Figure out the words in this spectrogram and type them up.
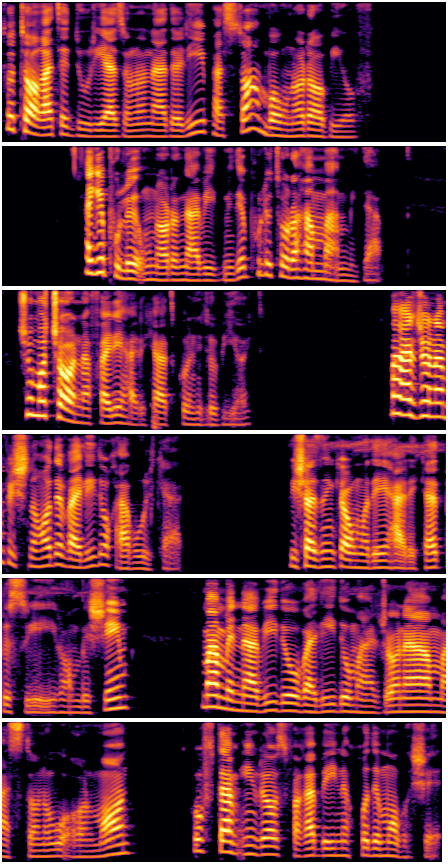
تو طاقت دوری از اونو نداری پس تو هم با اونا را بیاف. اگه پول اونا رو نوید میده پول تو رو هم من میدم. شما چهار نفری حرکت کنید و بیاید. مرجانم پیشنهاد ولید رو قبول کرد. پیش از اینکه آماده حرکت به سوی ایران بشیم من به نوید و ولید و مرجانم مستانه و آرمان گفتم این راز فقط بین خود ما باشه.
